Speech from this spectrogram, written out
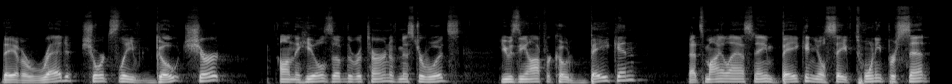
they have a red short sleeve goat shirt on the heels of the return of Mr. Woods. Use the offer code BACON. That's my last name, BACON. You'll save 20%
